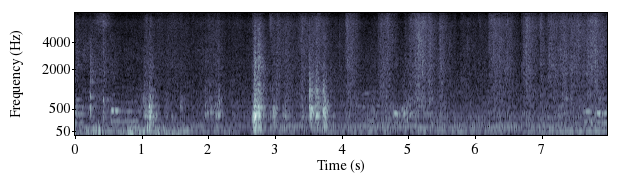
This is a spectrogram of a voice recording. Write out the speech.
ನೆಕ್ಸ್ಟ್ ಇದು. ಇದು ತುಂಬ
